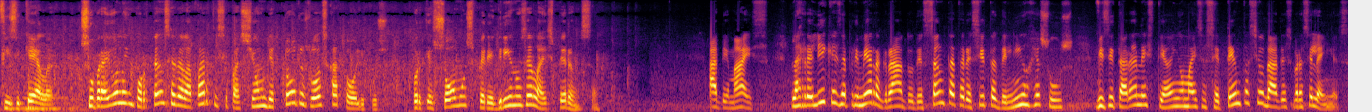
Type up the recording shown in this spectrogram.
Fisichella subrayó la importancia de la participación de todos los católicos, porque somos peregrinos de la esperanza. Además, Las relíquias de primer grado de Santa Teresita del Niño Jesús visitarán este año más de 70 ciudades brasileñas.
